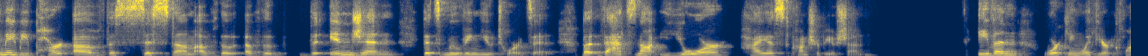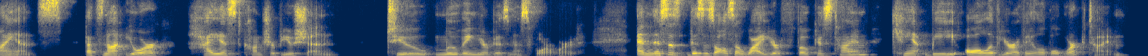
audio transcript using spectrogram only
may be part of the system of the of the the engine that's moving you towards it but that's not your highest contribution. Even working with your clients that's not your highest contribution to moving your business forward. And this is this is also why your focus time can't be all of your available work time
